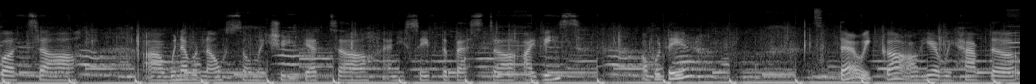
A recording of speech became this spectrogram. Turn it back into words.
but uh, uh, we never know so make sure you get uh, and you save the best uh, IVs over there there we go. Here we have the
